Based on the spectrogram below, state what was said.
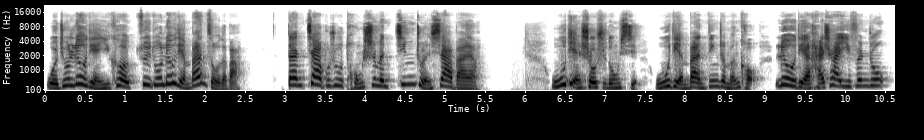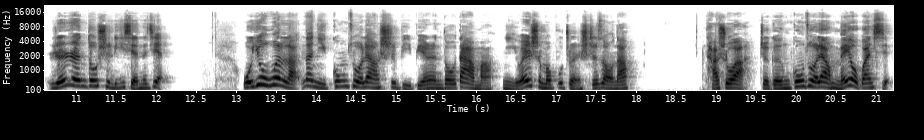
我就六点一刻，最多六点半走的吧。但架不住同事们精准下班呀，五点收拾东西，五点半盯着门口，六点还差一分钟，人人都是离弦的箭。”我又问了，那你工作量是比别人都大吗？你为什么不准时走呢？他说啊，这跟工作量没有关系，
